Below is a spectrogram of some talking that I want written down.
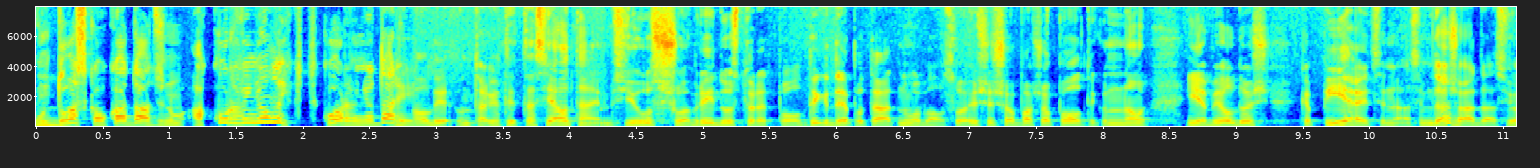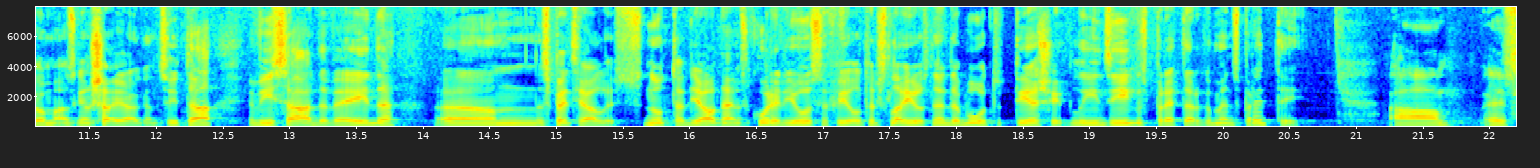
un dos kaut kādu atzinumu. A, kur viņu likt? Ko ar viņu darīt? Paldies. Un tagad ir tas jautājums. Jūs šobrīd uzturat politiku, deputāti nobalsojuši šo pašu politiku un nav iebilduši, ka pieaicināsim dažādās jomās, gan šajā, gan citā, visāda veida um, speciālistus. Nu, tad jautājums, kur ir jūsu filtrs, lai jūs nedabūtu tieši līdzīgus pretargumentus pretī? Uh, es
